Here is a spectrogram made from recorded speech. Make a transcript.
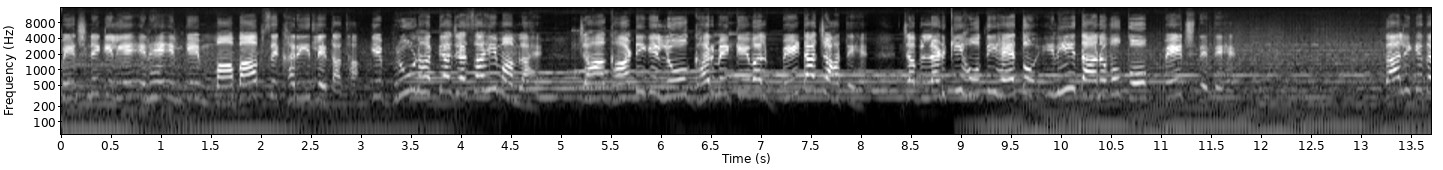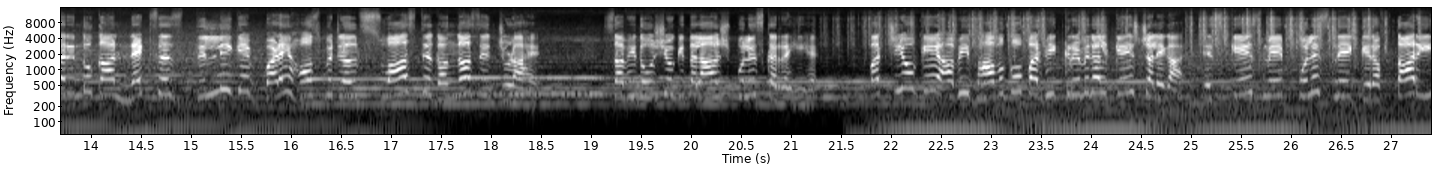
बेचने के लिए इन्हें इनके माँ बाप से खरीद लेता था। ये भ्रूण हत्या जैसा ही मामला है, जहाँ घाटी के लोग घर में केवल बेटा चाहते हैं जब लड़की होती है तो इन्हीं दानवों को बेच देते हैं। वैली के दरिंदों का नेक्सस दिल्ली के बड़े हॉस्पिटल स्वास्थ्य गंगा से जुड़ा है। सभी दोषियों की तलाश पुलिस कर रही है। बच्चियों के अभिभावकों पर भी क्रिमिनल केस चलेगा। इस केस में पुलिस ने गिरफ्तारी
